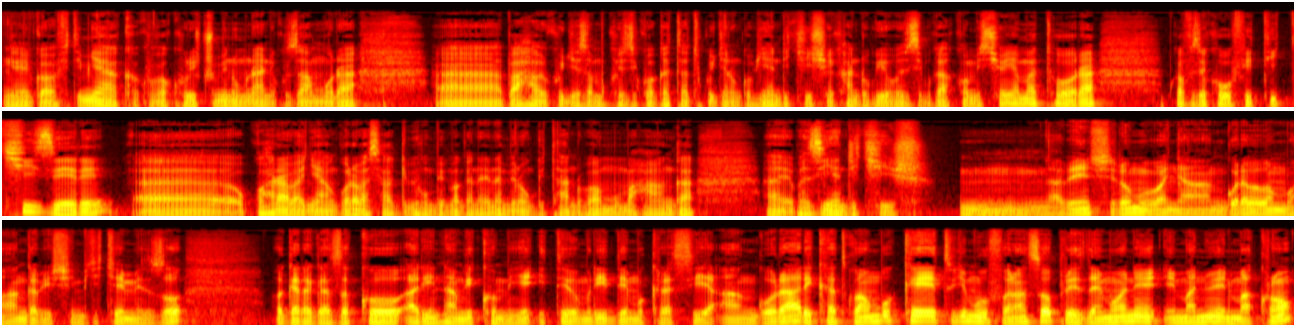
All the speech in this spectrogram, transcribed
Yego abafite imyaka kuva kuri cumi n'umunani kuzamura ah, bahawe kugeza mu kwezi kwa gatatu kugira ngo biyandikishe kandi ubuyobozi bwa komisiyo y'amatora bwavuze ko bufite icyizere ah, ko hari abanyangola basaga ibihumbi magana ane na mirongo itanu baba mu mahanga ah, baziyandikisha. Mm, abenshi rero mu banyangora baba mu mahanga bishimiye iki cyemezo bagaragaza ko ari intambwe ikomeye itewe muri demokarasi ya angola reka twambuke tujye mu bufaransa aho perezida emmanuel macron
